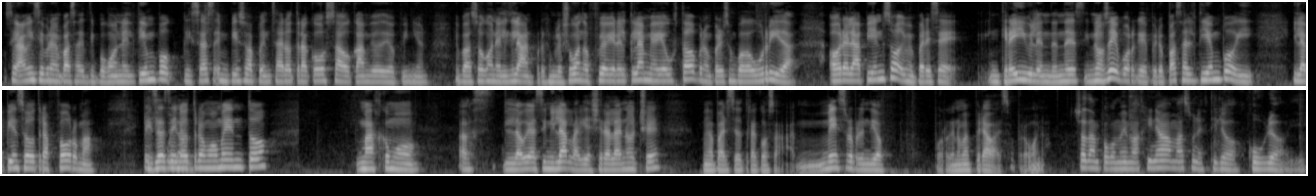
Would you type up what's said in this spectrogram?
O sea, a mí siempre me pasa que, tipo, con el tiempo quizás empiezo a pensar otra cosa o cambio de opinión. Me pasó con el clan, por ejemplo. Yo cuando fui a ver el clan me había gustado, pero me parece un poco aburrida. Ahora la pienso y me parece increíble, ¿entendés? Y no sé por qué, pero pasa el tiempo y, y la pienso de otra forma. Quizás en otro momento, más como la voy a asimilar, la vi ayer a la noche, me aparece otra cosa. Me sorprendió, porque no me esperaba eso, pero bueno. Yo tampoco me imaginaba más un estilo oscuro y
